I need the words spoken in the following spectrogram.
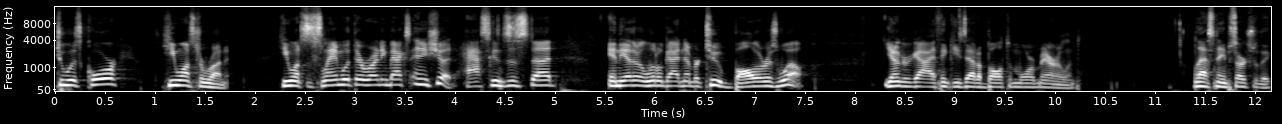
to his core, he wants to run it. He wants to slam with their running backs, and he should. Haskins is a stud, and the other little guy, number two, baller as well. Younger guy, I think he's out of Baltimore, Maryland. Last name starts with a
